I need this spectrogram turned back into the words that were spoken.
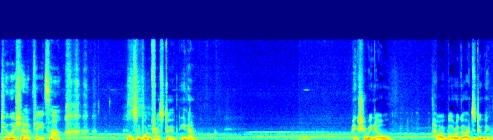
tuition updates, huh? well, it's important for us to you know make sure we know how are Beauregard's doing.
